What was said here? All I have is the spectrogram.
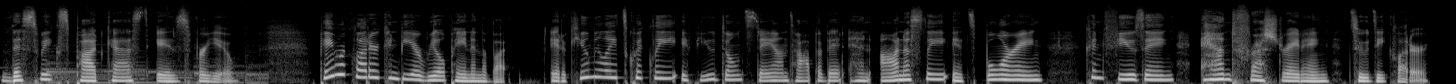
this week's podcast is for you. Paper clutter can be a real pain in the butt. It accumulates quickly if you don't stay on top of it, and honestly, it's boring, confusing, and frustrating to declutter.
